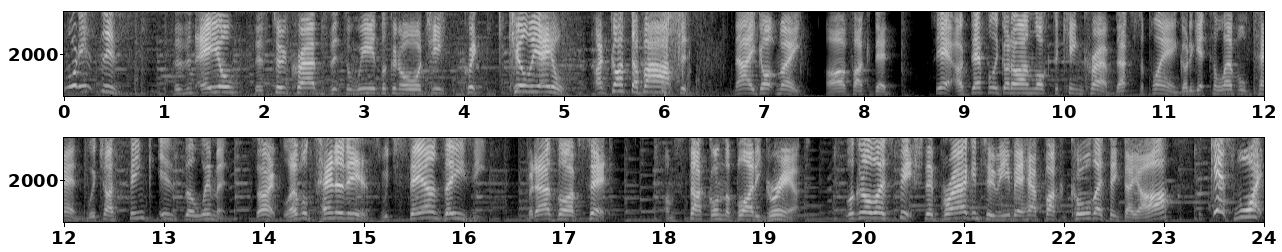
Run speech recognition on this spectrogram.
What is this? There's an eel, there's two crabs, it's a weird looking orgy. Quick, kill the eel! I got the bastard! Nah, he got me. Oh, I'm fucking dead. So yeah, I've definitely got to unlock the king crab. That's the plan. Got to get to level 10, which I think is the limit. So, level 10 it is, which sounds easy. But as I've said, I'm stuck on the bloody ground. Look at all those fish. They're bragging to me about how fucking cool they think they are. But guess what?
